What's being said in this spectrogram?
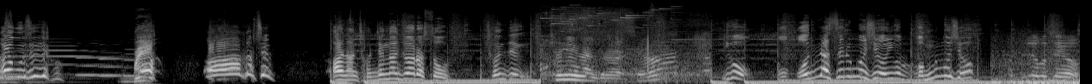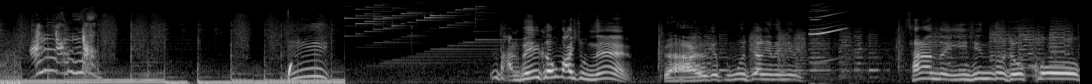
아 무슨 일? 아, 아 깜짝 아난 전쟁 난 줄 알았어 전쟁 전쟁 난 줄 알았어요. 이거 어, 어디다 쓰는 것이요? 이거 먹는 것이요? 드셔보세요. 음, 음, 담백하고 맛이 좋네. 야, 이렇게 풍물장에는 사람도 인심도 좋고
